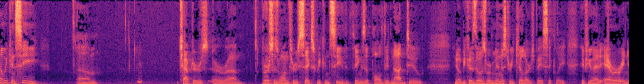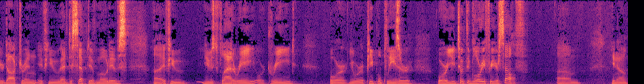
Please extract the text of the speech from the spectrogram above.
And we can see um, chapters or um, verses 1 through 6 we can see the things that Paul did not do you know because those were ministry killers basically. If you had error in your doctrine if you had deceptive motives uh, if you used flattery or greed, or you were a people pleaser, or you took the glory for yourself. Um, you know,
